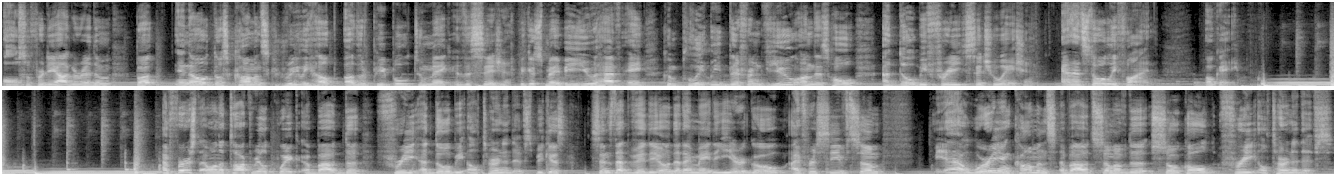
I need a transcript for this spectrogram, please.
also for the algorithm, but you know, those comments could really help other people to make a decision because maybe you have a completely different view on this whole Adobe free situation. And that's totally fine. Okay. And first I want to talk real quick about the free Adobe alternatives because since that video that I made a year ago, I've received some yeah, worrying comments about some of the so-called free alternatives.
